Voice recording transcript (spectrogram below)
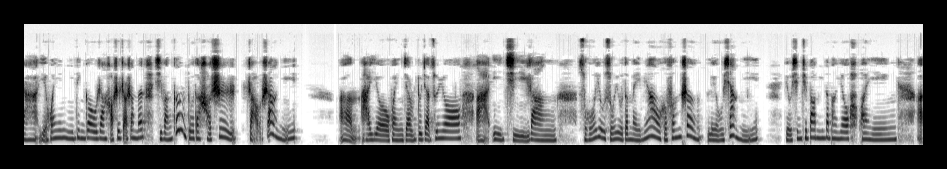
那，也欢迎你订购，让好事找上门。希望更多的好事找上你。嗯，还有欢迎加入度假村哟！啊，一起让所有所有的美妙和丰盛流向你。有兴趣报名的朋友，欢迎啊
